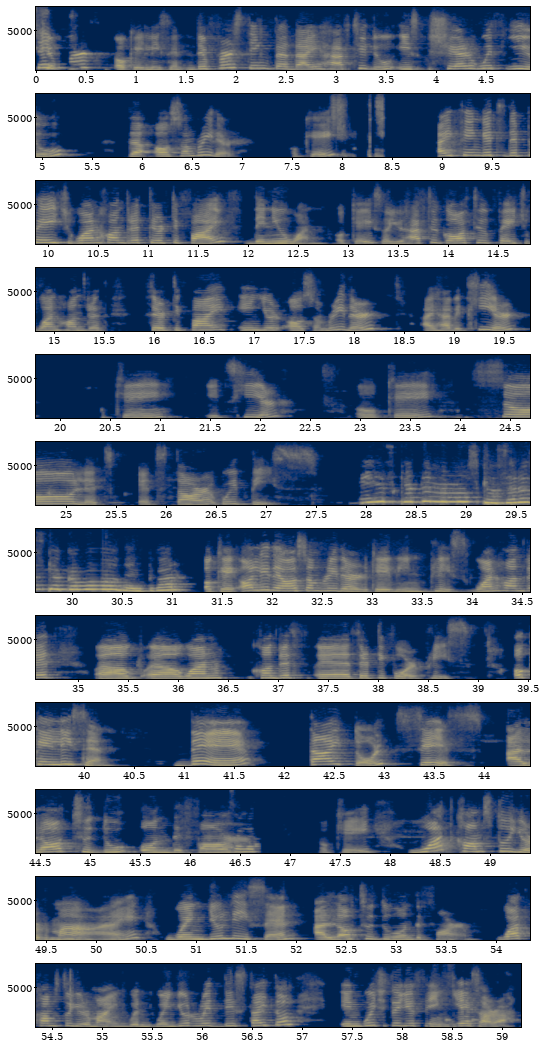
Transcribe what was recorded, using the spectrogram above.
The first, okay, listen. The first thing that I have to do is share with you the awesome reader. Okay. I think it's the page 135, the new one. Okay, so you have to go to page 135 in your awesome reader. I have it here. Okay, it's here. Okay, so let's, let's start with this. Miss, ¿qué tenemos que hacer? Es que acabo de entrar. Okay, only the awesome reader, Kevin, please. 100, uh, uh, 134, please. Okay, listen. The title says a lot to do on the farm. Okay, what comes to your mind when you listen a lot to do on the farm? What comes to your mind when, when you read this title? In which do you think? Yes, Sarah.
